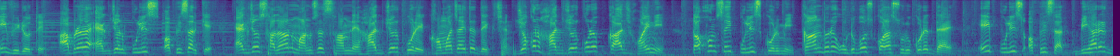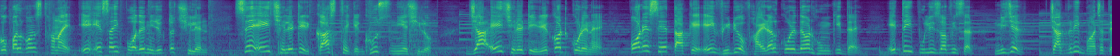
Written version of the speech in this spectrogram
এই ভিডিওতে আপনারা একজন পুলিশ অফিসারকে একজন সাধারণ মানুষের সামনে হাত জোর করে ক্ষমা চাইতে দেখছেন। যখন হাত জোর করেও কাজ হয়নি, তখন সেই পুলিশ কর্মী কান ধরে উঠবোস করা শুরু করে দেয়। এই পুলিশ অফিসার বিহারের গোপালগঞ্জ থানায় এএসআই পদে নিযুক্ত ছিলেন। সে এই ছেলেটির কাছ থেকে ঘুষ নিয়েছিল, যা এই ছেলেটি রেকর্ড করে নেয়। পরে সে তাকে এই ভিডিও ভাইরাল করে দেওয়ার হুমকি দেয়। এতেই পুলিশ অফিসার নিজের চাকরি বাঁচাতে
